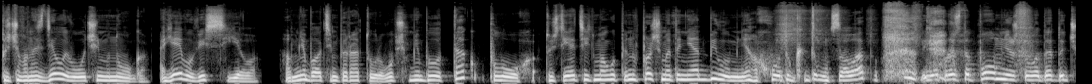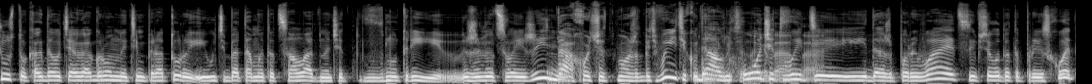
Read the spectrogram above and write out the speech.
Причем она сделала его очень много, а я его весь съела а у меня была температура. В общем, мне было так плохо. То есть я тебе могу... Ну, впрочем, это не отбило у меня охоту к этому салату. Я просто помню, что вот это чувство, когда у тебя огромная температура, и у тебя там этот салат, значит, внутри живет своей жизнью. Да, хочет, может быть, выйти куда-нибудь. Да, он хочет да, выйти да. и даже порывается, и все вот это происходит.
